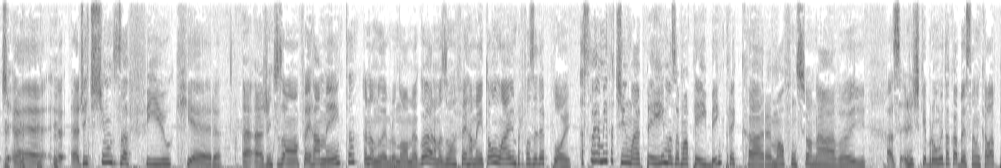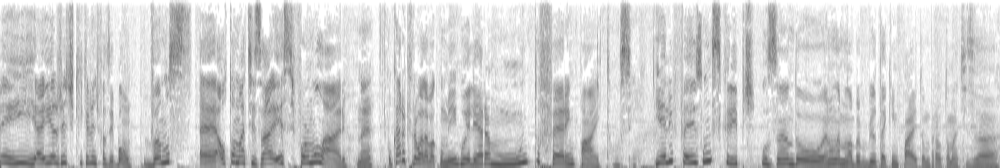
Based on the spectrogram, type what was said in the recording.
Te, é, a gente tinha um desafio que era a, a, gente usar uma ferramenta, eu não me lembro o nome agora, mas uma ferramenta online para fazer deploy. Essa ferramenta tinha uma API, mas é uma API bem precária, mal funcionava e a, a gente quebrou muita cabeça naquela API. E aí a gente, o que, que a gente fazia? Bom, vamos é, automatizar esse formulário, né? O cara que trabalhava comigo, ele era muito fera em Python, assim. E ele fez um script usando, eu não lembro uma biblioteca em Python para automatizar.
